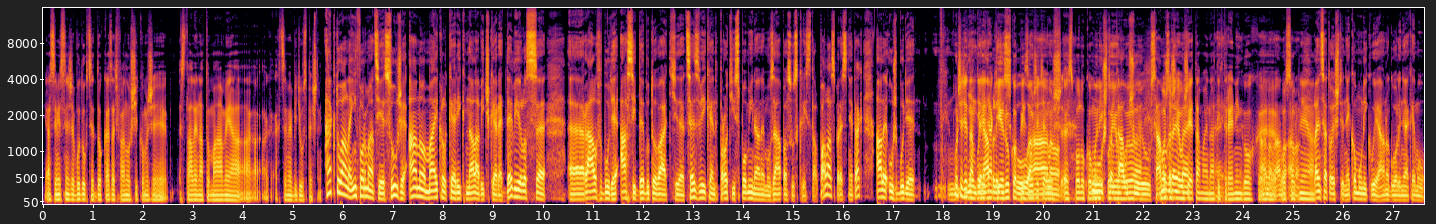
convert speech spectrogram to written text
ja si myslím, že budú chcieť dokázať fanúšikom, že stále na to máme a, a, a chceme byť úspešní. Aktuálne informácie sú, že áno, Michael Carrick na lavičke Red Devils, e, Ralph bude asi debutovať cez víkend proti spomínanému zápasu s Crystal Palace, presne tak, ale už bude Určite tam bude nejaký blízku, rukopis, určite áno, už e, spolu komunikujú. Už to kaučujú, samozrejme. Možno, že už je tam aj na tých tréningoch áno, e, áno, osobne. Áno. A... Len sa to ešte nekomunikuje, áno, kvôli nejakému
